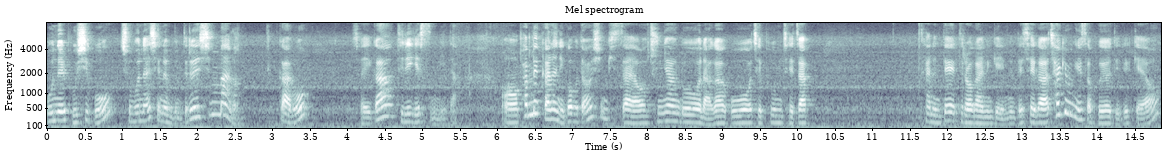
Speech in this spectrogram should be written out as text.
오늘 보시고 주문하시는 분들은 10만원 특가로 저희가 드리겠습니다. 어, 판매가는 이거보다 훨씬 비싸요. 중량도 나가고 제품 제작 하는데 들어가는 게 있는데 제가 착용해서 보여드릴게요.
